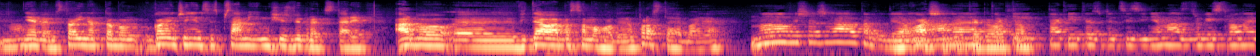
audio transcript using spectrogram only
No. Nie wiem, stoi nad tobą, gonią cię Niemcy z psami i musisz wybrać stary, albo e, wideo, albo samochody, no proste chyba, nie? No, myślę, że auta wybiorę. No właśnie, ale dlatego takiej, takiej też decyzji nie ma. A z drugiej strony,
